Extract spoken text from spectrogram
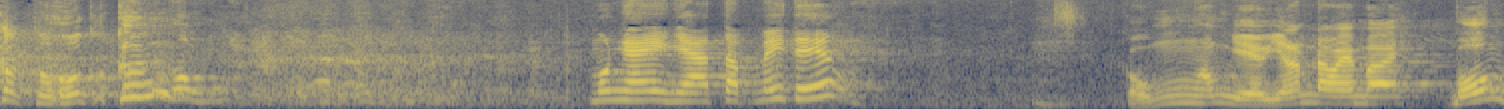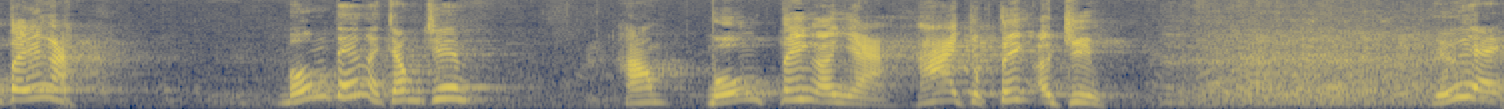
có cửa có cứng không? Một ngày nhà tập mấy tiếng cũng không nhiều vậy lắm đâu em ơi. 4 tiếng à. 4 tiếng ở trong gym. Không 4 tiếng ở nhà 20 tiếng ở gym. Dữ vậy.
